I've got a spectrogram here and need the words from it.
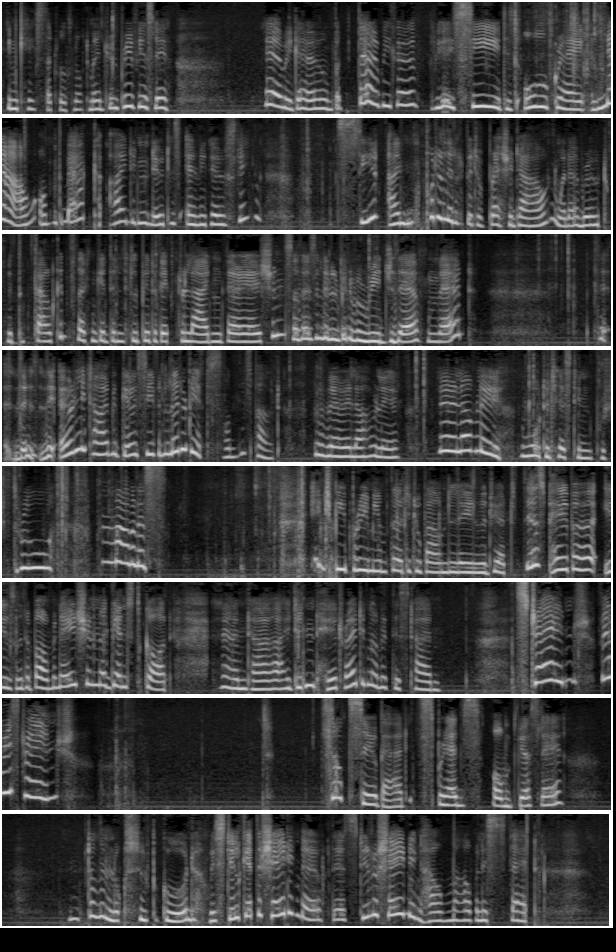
in case that was not mentioned previously. There we go, but there we go. You see, it is all grey. And now, on the back, I didn't notice any ghosting see, I put a little bit of pressure down when I wrote with the falcon so I can get a little bit of extra line and variation. So there's a little bit of a ridge there from that. The, the, the only time it goes even a little bit is on this part. Very lovely. Very lovely. Water testing pushed through. Marvellous. HP Premium 32 pound laser jet. This paper is an abomination against God and uh, I didn't hate writing on it this time. Strange, very strange. It's not so bad. It spreads, obviously. It doesn't look super good. We still get the shading though. There's still a shading. How marvelous is that?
